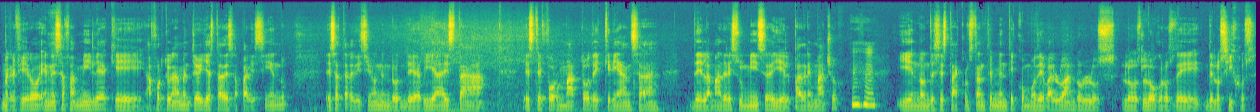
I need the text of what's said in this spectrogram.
Me refiero en esa familia que afortunadamente hoy ya está desapareciendo, esa tradición en donde había esta, este formato de crianza de la madre sumisa y el padre macho, y en donde se está constantemente como devaluando los, los logros de, de los hijos.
